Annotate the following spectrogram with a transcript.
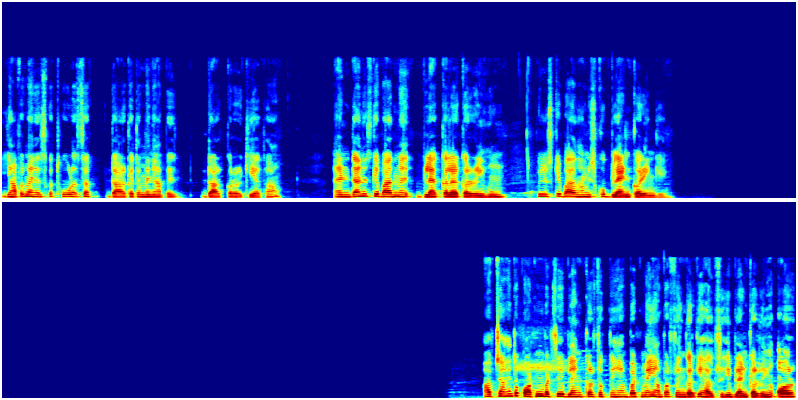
यहाँ पे मैंने इसका थोड़ा सा डार्क है तो मैंने यहाँ पे डार्क कलर किया था। एंड देन इसके बाद मैं ब्लैक कलर कर रही हूँ। फिर उसके बाद हम इसको ब्लेंड करेंगे। आप चाहें तो कॉटन बट से ब्लेंड कर सकते हैं बट मैं यहाँ पर फिंगर की हेल्प से ही ब्लेंड कर रही हूँ और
